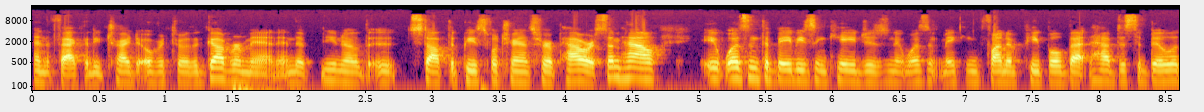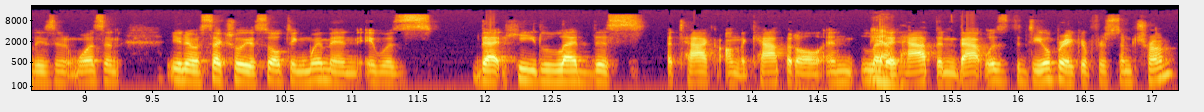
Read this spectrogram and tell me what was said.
and the fact that he tried to overthrow the government and the you know the, stop the peaceful transfer of power. Somehow, it wasn't the babies in cages and it wasn't making fun of people that have disabilities and it wasn't you know sexually assaulting women. It was that he led this attack on the Capitol and let Yeah. it happen. That was the deal breaker for some Trump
